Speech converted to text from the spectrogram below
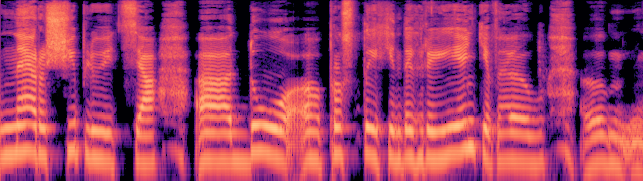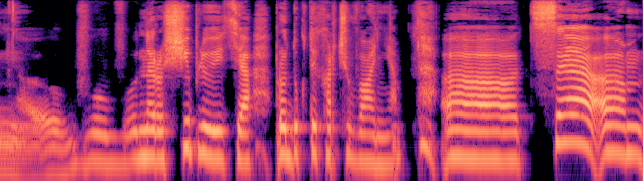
не розщіплюється е, до простих інгредієнтів, е, е, не розщіплюються продукти харчування. Е, Це ем,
